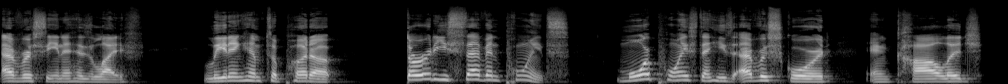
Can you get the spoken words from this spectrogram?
ever seen in his life, leading him to put up 37 points, more points than he's ever scored in college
